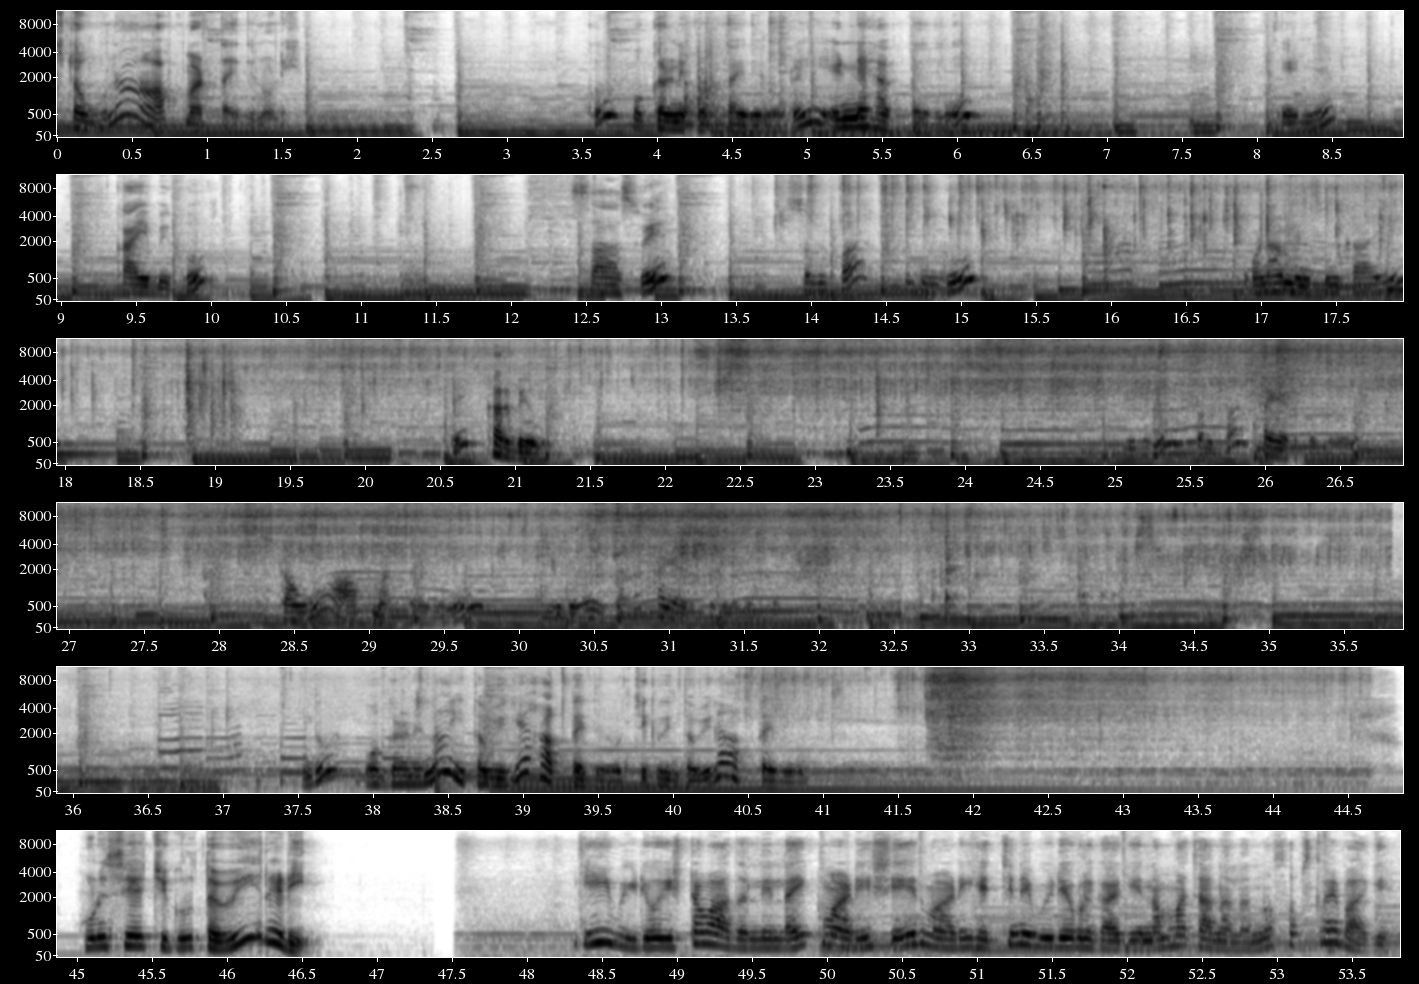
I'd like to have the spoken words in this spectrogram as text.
ಸ್ಟವ್ನ ಆಫ್ ಮಾಡ್ತಾ ಇದ್ದೀನಿ ನೋಡಿ. ಒಗ್ಗರಣೆ ಕೊಡ್ತಾ ಇದ್ದೀನಿ ನೋಡಿ. ಎಣ್ಣೆ ಹಾಕ್ತಾ ಇದ್ದೀನಿ. ಎಣ್ಣೆ ಕಾಯಬೇಕು. ಸಾಸಿವೆ, ಸ್ವಲ್ಪ ಇಂಗು ಒಣ ಮೆಣಸಿನ್ಕಾಯಿ ಮತ್ತು ಕರಿಬೇವು. ಇದನ್ನು ಸ್ವಲ್ಪ ಕೈ ಸ್ಟವ್ ಆಫ್ ಮಾಡ್ತಾ ಇದ್ದೀನಿ. ಇದನ್ನು ಈ ಥರ ಕೈ ಇದು ಒಗ್ಗರಣೆನ ಈ ತವಿಗೆ ಹಾಕ್ತಾಯಿದ್ದೀನಿ ಚಿಕ್ಕದಿನ ತವಿಗೆ ಹಾಕ್ತಾ ಹುಣಸೆ ಚಿಗುರು ತವಿ ರೆಡಿ ಈ ವಿಡಿಯೋ ಇಷ್ಟವಾದಲ್ಲಿ ಲೈಕ್ ಮಾಡಿ ಶೇರ್ ಮಾಡಿ, ಹೆಚ್ಚಿನ ವಿಡಿಯೋಗಳಿಗಾಗಿ ನಮ್ಮ ಚಾನಲನ್ನು ಸಬ್ಸ್ಕ್ರೈಬ್ ಆಗಿ.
